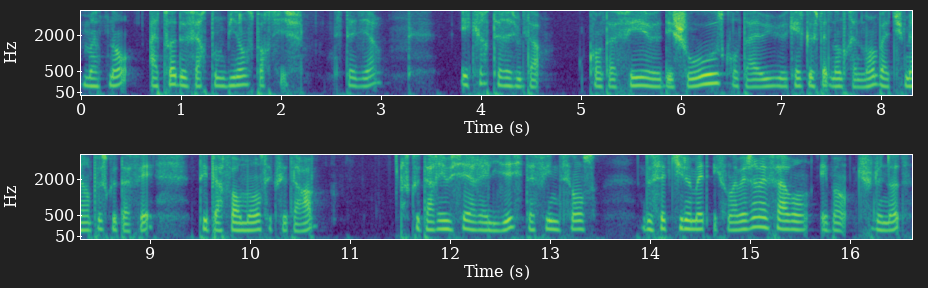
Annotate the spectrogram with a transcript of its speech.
Maintenant, à toi de faire ton bilan sportif. C'est-à-dire écrire tes résultats, quand tu as fait euh, des choses, quand tu as eu quelques semaines d'entraînement, bah, tu mets un peu ce que tu as fait, tes performances, etc. Ce que tu as réussi à réaliser. Si tu as fait une séance de 7 km et que tu n'en avais jamais fait avant, eh ben, tu le notes.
